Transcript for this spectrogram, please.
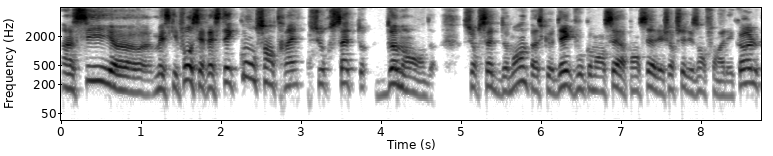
ainsi, euh, mais ce qu'il faut, c'est rester concentré sur cette demande, sur cette demande, parce que dès que vous commencez à penser à aller chercher les enfants à l'école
